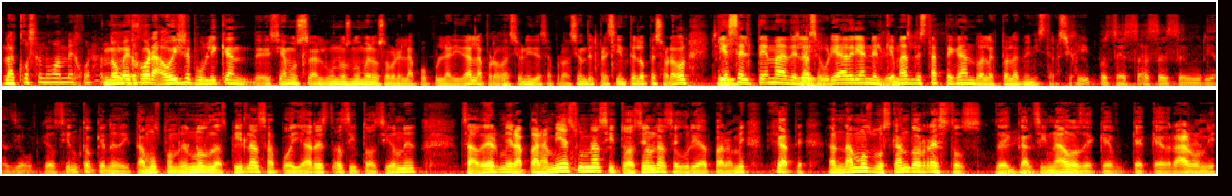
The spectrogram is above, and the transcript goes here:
la cosa no va mejorando. No mejora. Hoy se publican, decíamos, algunos números sobre la popularidad, la aprobación y desaprobación del presidente López Obrador, y es el tema de la seguridad, Adrián, el que más le está pegando a la actual administración. Sí, pues esa es seguridad. Yo, yo siento que necesitamos ponernos las pilas, apoyar estas situaciones, saber, mira, para mí es una situación la seguridad, para mí, fíjate, andamos buscando restos de calcinados de que, que quebraron y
